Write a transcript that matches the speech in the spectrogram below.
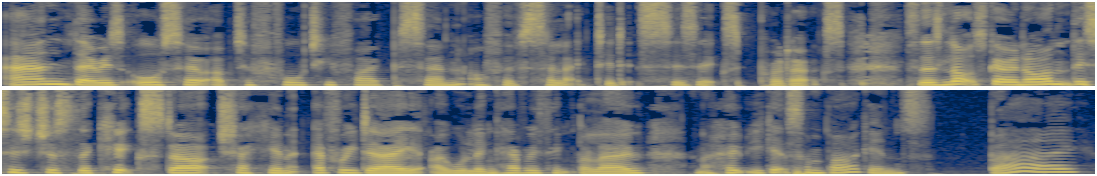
And there is also up to 45% off of selected Sizzix products. So there's lots going on. This is just the kickstart. Check in every day. I will link everything below, and I hope you get some bargains. Bye.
